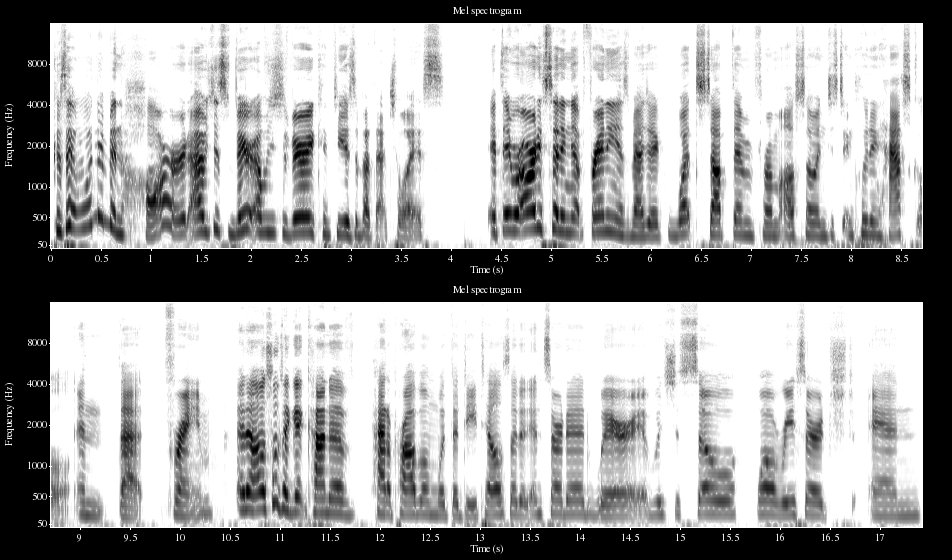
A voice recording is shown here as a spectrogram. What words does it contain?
because it wouldn't have been hard. I was just very, I was just very confused about that choice. If they were already setting up Franny as magic, what stopped them from also and just including Haskell in that frame? And I also think it kind of had a problem with the details that it inserted, where it was just so well researched and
